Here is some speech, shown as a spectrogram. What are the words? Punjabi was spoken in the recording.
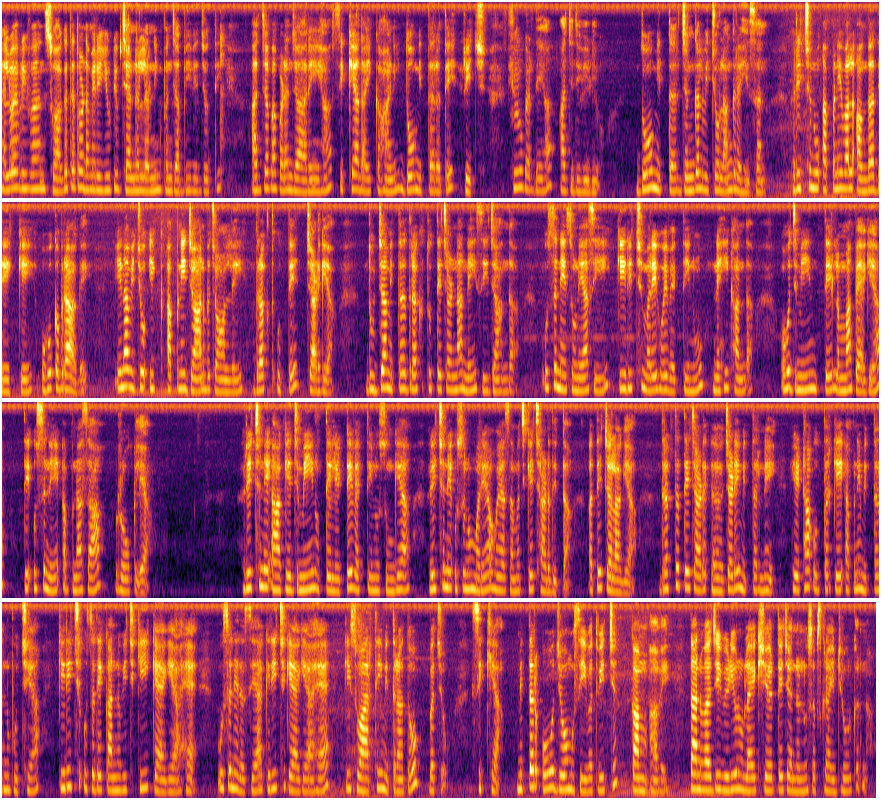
ਹੈਲੋ एवरीवन ਸਵਾਗਤ ਹੈ ਤੁਹਾਡਾ ਮੇਰੇ YouTube channel learning Punjabi with Jyoti ਅੱਜ ਆਪਾਂ ਪੜਨ ਜਾ ਰਹੇ ਹਾਂ ਸਿੱਖਿਆ ਦਾ ਇੱਕ ਕਹਾਣੀ ਦੋ ਮਿੱਤਰ ਅਤੇ ਰਿਚ ਸ਼ੁਰੂ ਕਰਦੇ ਹਾਂ ਅੱਜ ਦੀ ਵੀਡੀਓ ਦੋ ਮਿੱਤਰ ਜੰਗਲ ਵਿੱਚੋਂ ਲੰਘ ਰਹੇ ਸਨ ਰਿਚ ਨੂੰ ਆਪਣੇ ਵੱਲ ਆਉਂਦਾ ਦੇਖ ਕੇ ਉਹ ਘਬਰਾ ਗਏ ਇਹਨਾਂ ਵਿੱਚੋਂ ਇੱਕ ਆਪਣੀ ਜਾਨ ਬਚਾਉਣ ਲਈ ਦਰਖਤ ਉੱਤੇ ਚੜ ਗਿਆ ਦੂਜਾ ਮਿੱਤਰ ਦਰਖਤ ਉੱਤੇ ਚੜਨਾ ਨਹੀਂ ਸੀ ਜਾਣਦਾ ਉਸ ਨੇ ਸੁਣਿਆ ਸੀ ਕਿ ਰਿੱਛ ਮਰੇ ਹੋਏ ਵਿਅਕਤੀ ਨੂੰ ਨਹੀਂ ਖਾਂਦਾ। ਉਹ ਜ਼ਮੀਨ ਤੇ ਲੰਮਾ ਪੈ ਗਿਆ ਤੇ ਉਸ ਨੇ ਆਪਣਾ ਸਾਹ ਰੋਕ ਲਿਆ। ਰਿੱਛ ਨੇ ਆ ਕੇ ਜ਼ਮੀਨ ਉੱਤੇ ਲੇਟੇ ਵਿਅਕਤੀ ਨੂੰ ਸੁੰਘਿਆ। ਰਿੱਛ ਨੇ ਉਸ ਨੂੰ ਮਰਿਆ ਹੋਇਆ ਸਮਝ ਕੇ ਛੱਡ ਦਿੱਤਾ ਅਤੇ ਚਲਾ ਗਿਆ। ਦਰਖਤ ਤੇ ਚੜ ਚੜੇ ਮਿੱਤਰ ਨੇ ਹੇਠਾਂ ਉਤਰ ਕੇ ਆਪਣੇ ਮਿੱਤਰ ਨੂੰ ਪੁੱਛਿਆ ਕਿ ਰਿੱਛ ਉਸ ਦੇ ਕੰਨ ਵਿੱਚ ਕੀ ਕਹਿ ਗਿਆ ਹੈ। ਉਸ ਨੇ ਦੱਸਿਆ ਕਿ ਰਿੱਛ ਕਿਹਾ ਗਿਆ ਹੈ ਕਿ ਸਵਾਰਥੀ ਮਿੱਤਰਾਂ ਤੋਂ ਬਚੋ। ਸਿੱਖਿਆ, ਮਿੱਤਰ ਉਹ ਜੋ ਮੁਸੀਬਤ ਵਿੱਚ ਕੰਮ ਆਵੇ। ਧੰਨਵਾਦ ਜੀ। ਵੀਡੀਓ ਨੂੰ ਲਾਈਕ, ਸ਼ੇਅਰ ਤੇ ਚੈਨਲ ਨੂੰ ਸਬਸਕ੍ਰਾਈਬ ਜ਼ਰੂਰ ਕਰਨਾ।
